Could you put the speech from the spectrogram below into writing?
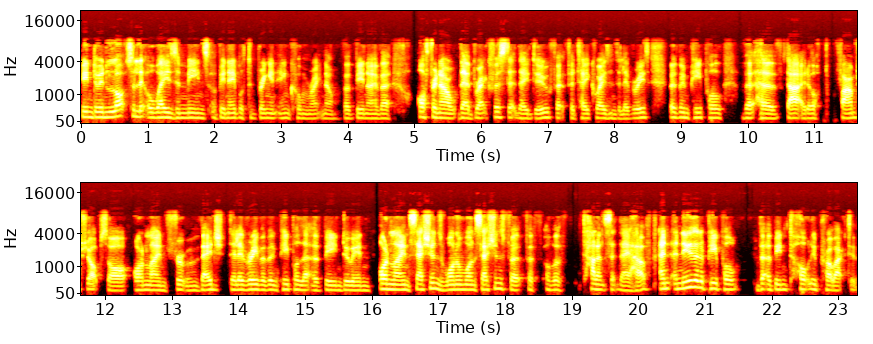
been doing lots of little ways and means of being able to bring in income right now of being either offering out their breakfast that they do for, for takeaways and deliveries there's been people that have started up farm shops or online fruit and veg delivery. There have been people that have been doing online sessions, one-on-one sessions for, for other talents that they have. And, and these are the people that have been totally proactive.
